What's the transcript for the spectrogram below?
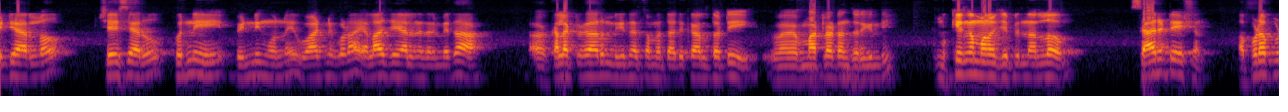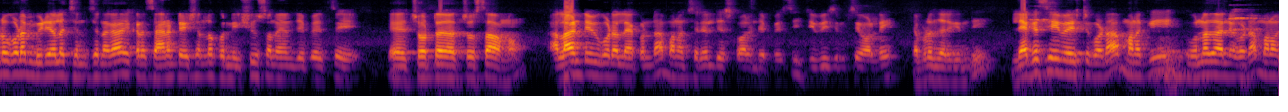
ఏటీఆర్లో చేశారు. కొన్ని పెండింగ్ ఉన్నాయి. వాటిని కూడా ఎలా చేయాలనే దాని మీద కలెక్టర్ గారు మిగిలిన సంబంధిత అధికారులతోటి మాట్లాడడం జరిగింది. ముఖ్యంగా మనం చెప్పిన దానిలో శానిటేషన్. అప్పుడప్పుడు కూడా మీడియాలో చిన్న చిన్నగా ఇక్కడ శానిటేషన్లో కొన్ని ఇష్యూస్ ఉన్నాయని చెప్పేసి చోట చూస్తా ఉన్నాం. అలాంటివి కూడా లేకుండా మనం చర్యలు తీసుకోవాలని చెప్పేసి జీవీసీఎంసీ వాళ్ళని చెప్పడం జరిగింది. లెగసీ వేస్ట్ కూడా మనకి ఉన్నదాన్ని కూడా మనం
